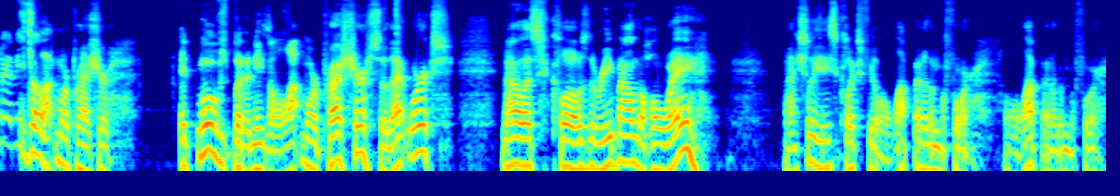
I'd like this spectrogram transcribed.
That needs a lot more pressure. It moves, but it needs a lot more pressure, so that works. Now let's close the rebound the whole way. Actually, these clicks feel a lot better than before. A lot better than before.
